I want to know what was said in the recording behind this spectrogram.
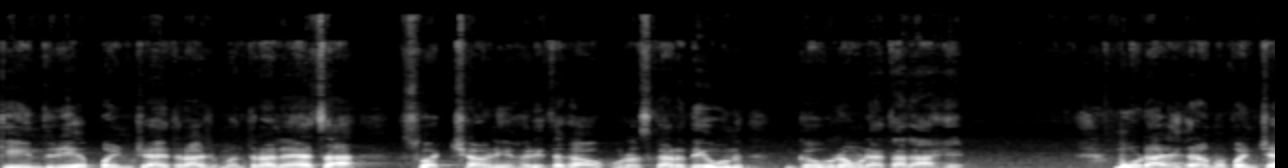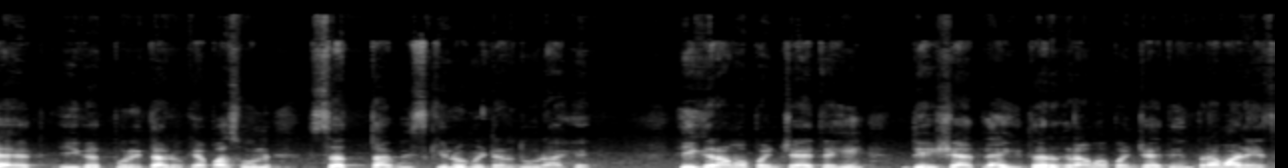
केंद्रीय पंचायत राज मंत्रालयाचा स्वच्छ आणि हरित गाव पुरस्कार देऊन गौरवण्यात आला आहे. मोडाळे ग्रामपंचायत इगतपुरी तालुक्यापासून सत्तावीस किलोमीटर दूर आहे. ही ग्रामपंचायतही देशातल्या इतर ग्रामपंचायतींप्रमाणेच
